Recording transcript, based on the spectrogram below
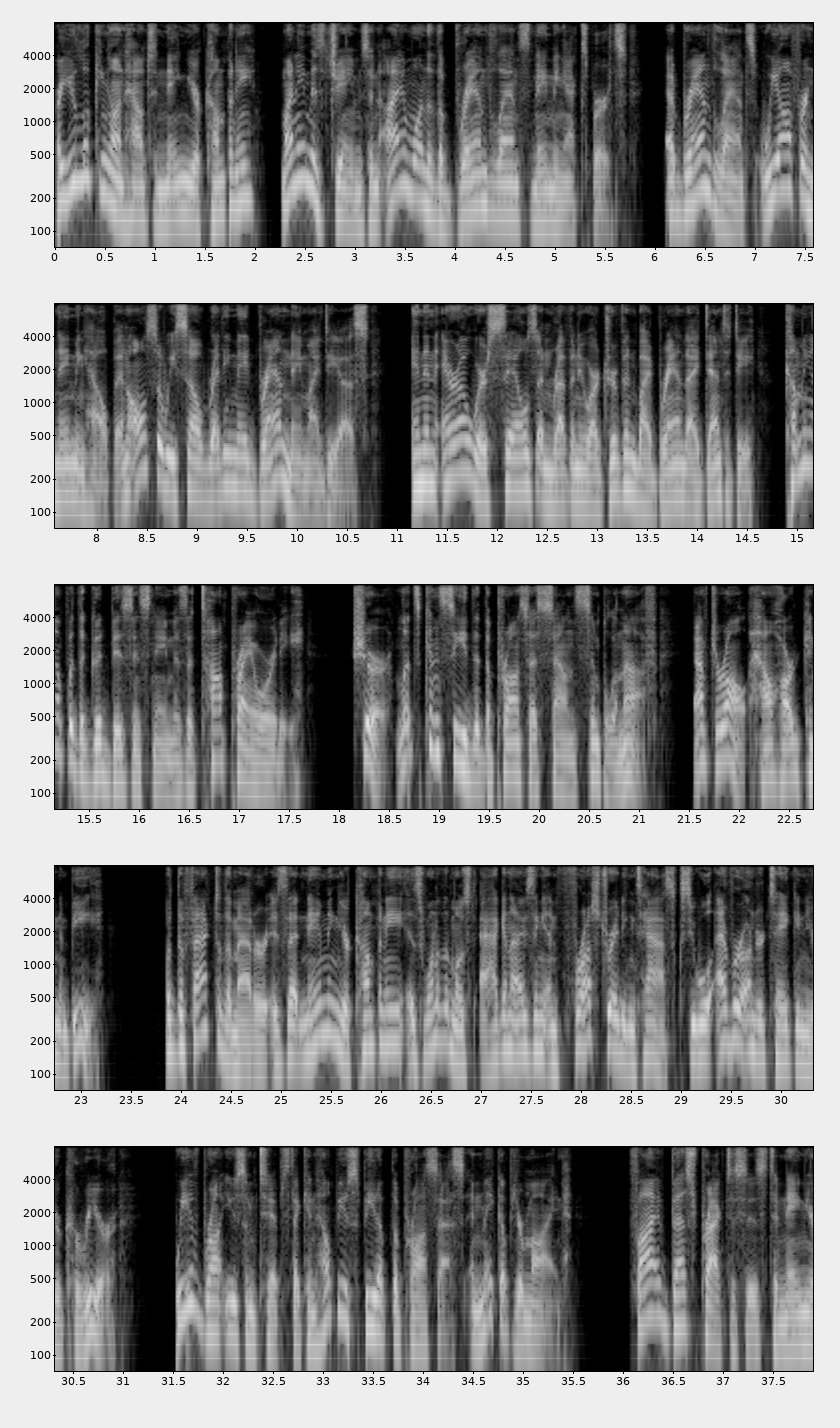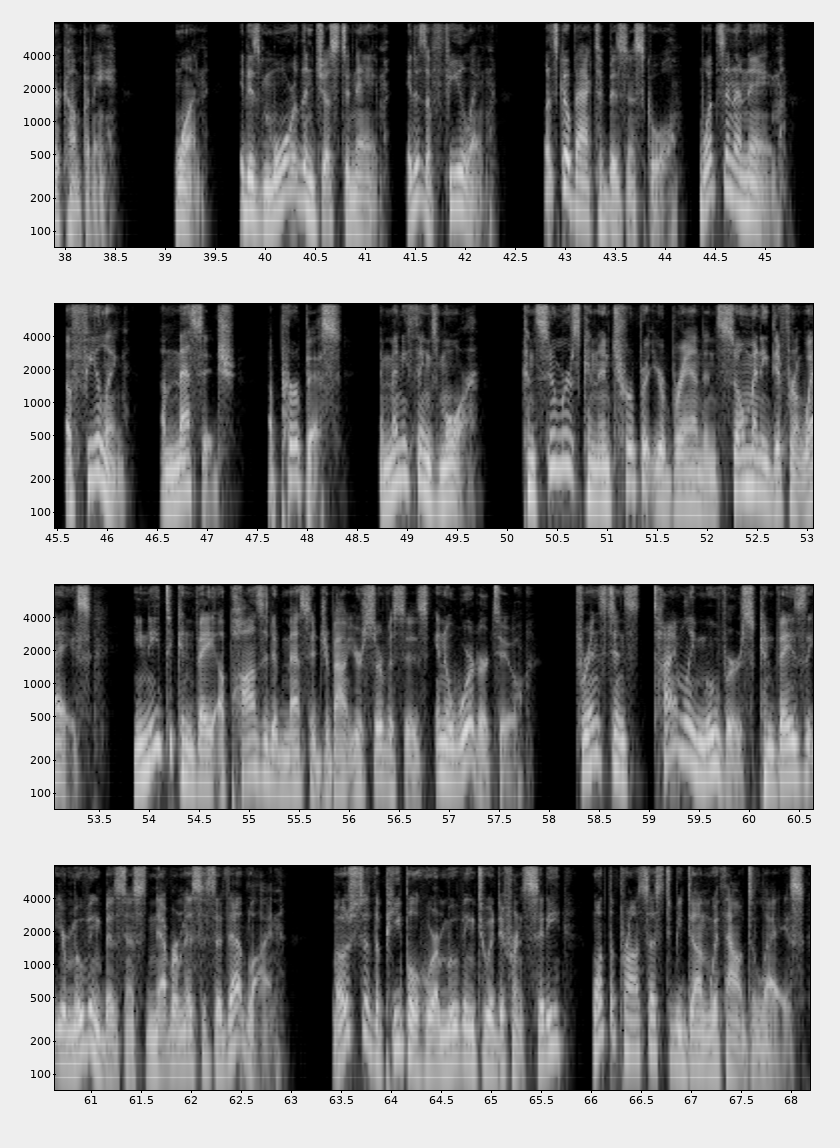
Are you looking on how to name your company? My name is James and I am one of the Brandlance naming experts. At Brandlance, we offer naming help and also we sell ready-made brand name ideas. In an era where sales and revenue are driven by brand identity, coming up with a good business name is a top priority. Sure, let's concede that the process sounds simple enough. After all, how hard can it be? But the fact of the matter is that naming your company is one of the most agonizing and frustrating tasks you will ever undertake in your career. We have brought you some tips that can help you speed up the process and make up your mind. 5 Best Practices to Name Your Company 1. It is more than just a name, it is a feeling. Let's go back to business school. What's in a name? A feeling, a message, a purpose, and many things more. Consumers can interpret your brand in so many different ways you need to convey a positive message about your services in a word or two. For instance, Timely Movers conveys that your moving business never misses a deadline. Most of the people who are moving to a different city want the process to be done without delays.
